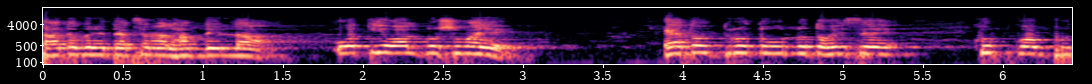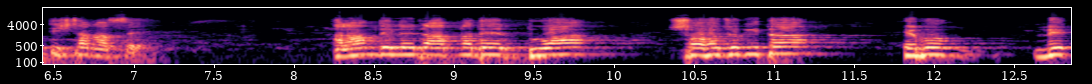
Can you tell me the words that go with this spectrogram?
তাতে করে দেখছেন আলহামদুলিল্লাহ অতি অল্প সময়ে এত দ্রুত উন্নত হয়েছে, খুব কম প্রতিষ্ঠান আছে। আলহামদুলিল্লাহ, এটা আপনাদের দোয়া, সহযোগিতা এবং নেক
